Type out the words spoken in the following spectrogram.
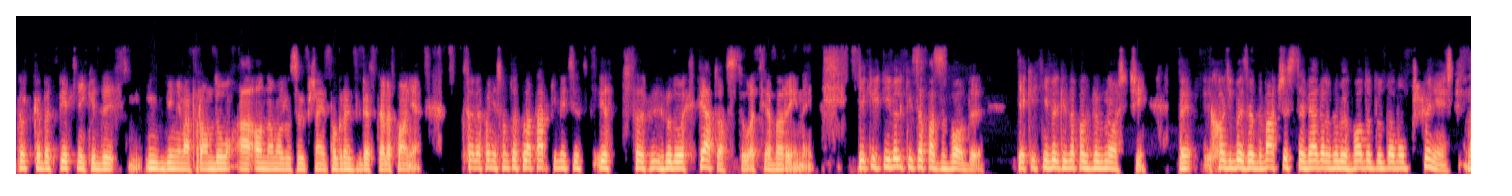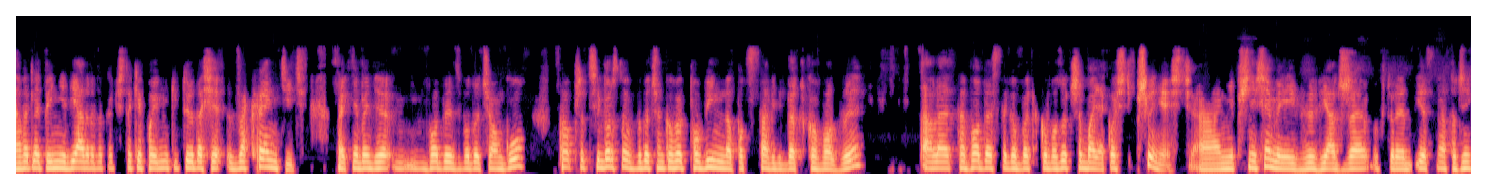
troszkę bezpieczniej, kiedy nigdzie nie ma prądu, a ono może sobie przynajmniej pograć w grę w telefonie. W telefonie są też latarki, więc jest, jest źródło światła w sytuacji awaryjnej. Jakiś niewielki zapas wody, jakiś niewielki zapas żywności, y, choćby ze dwa czyste wiadra, żeby wodę do domu przynieść. Nawet lepiej nie wiadra, tylko jakieś takie pojemniki, które da się zakręcić. Bo jak nie będzie wody z wodociągu, to przedsiębiorstwo wodociągowe powinno podstawić beczkowozy, ale tę wodę z tego beczkowozu trzeba jakoś przynieść, a nie przyniesiemy jej w wiadrze, które jest na co dzień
